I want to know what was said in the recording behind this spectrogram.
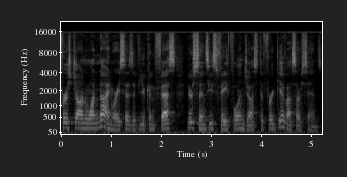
1 John 1 9, where he says, If you confess your sins, he's faithful and just to forgive us our sins.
